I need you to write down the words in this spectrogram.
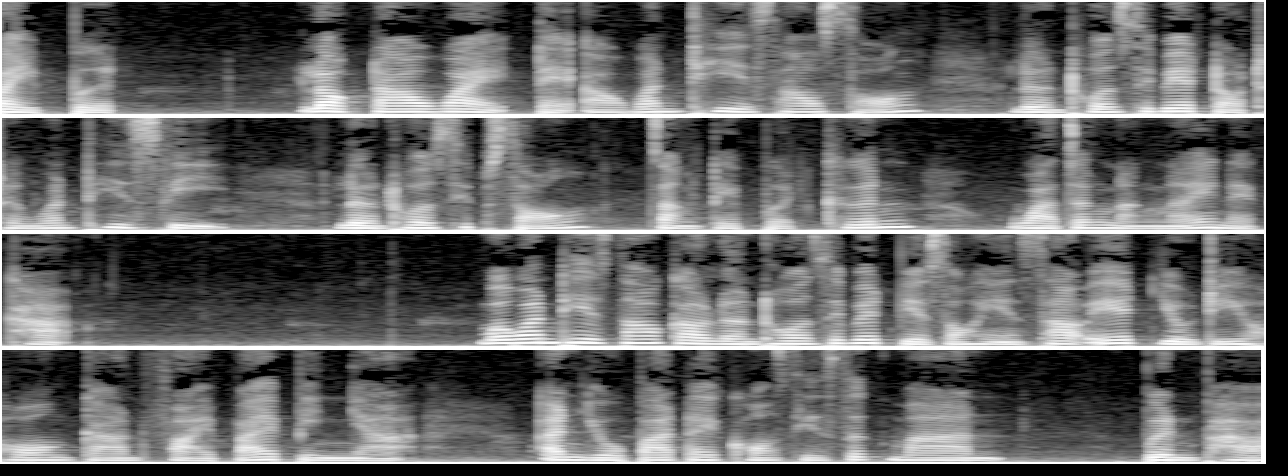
ไปเปิดลอกดาวไว้ แต่เอาวันที่22เลือนทวน11ต่อถึงวันที่ 4เลือนทวน12 จังเตเปิดขึ้น ว่าจังหนังไหนนะคะเมื่อวันที่29เดือนธันวาคมปี2021อยู่ที่ห้องการฝ่ายป้ายปิญญาอันอยู่ปาใต้ของสีซึกมานปืนเผา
